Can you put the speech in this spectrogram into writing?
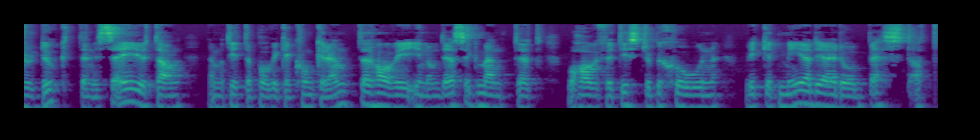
produkten i sig utan när man tittar på vilka konkurrenter har vi inom det segmentet, vad har vi för distribution, vilket media är då bäst att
